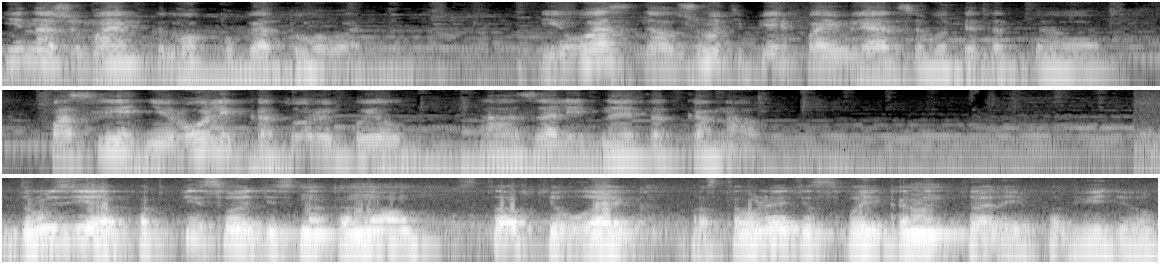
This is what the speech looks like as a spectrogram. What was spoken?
и нажимаем кнопку «Готово». И у вас должно теперь появляться вот этот э, последний ролик, который был э, залит на этот канал. Друзья, подписывайтесь на канал, ставьте лайк, оставляйте свои комментарии под видео.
